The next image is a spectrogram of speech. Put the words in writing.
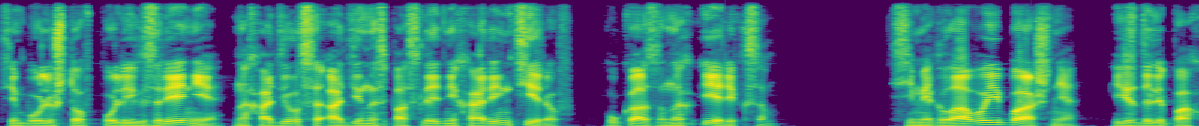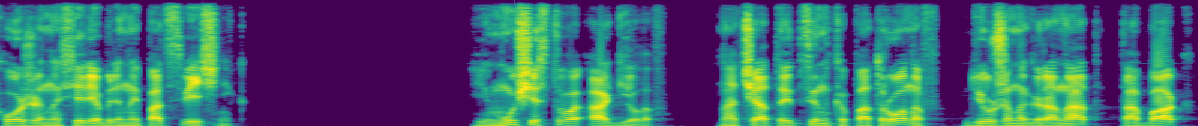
тем более что в поле их зрения находился один из последних ориентиров, указанных Эриксом. Семиглавая башня, издали похожая на серебряный подсвечник. Имущество агилов, начатые цинка патронов, дюжина гранат, табак,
